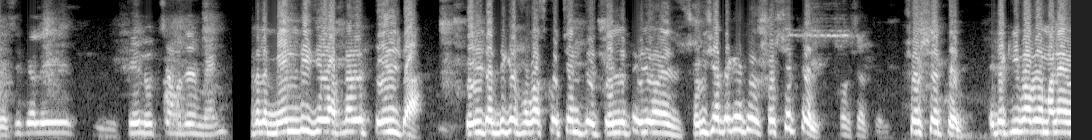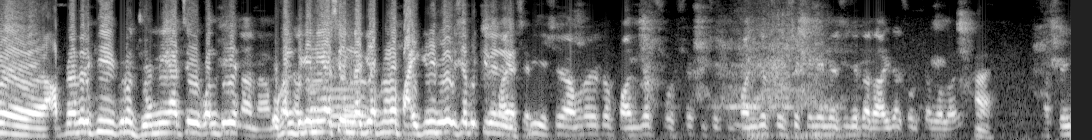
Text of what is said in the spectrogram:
বেসিক্যালি তেল হচ্ছে আমাদের মেন তাহলে মেনলি যে আপনাদের তেলটা তেলটার দিকে ফোকাস করছেন তেল সরিষা থেকে তো সর্ষের তেল? সরষের তেল। সর্ষের তেল। এটা কীভাবে মানে আপনাদের কি কোনো জমি আছে ওখান থেকে? ওখান থেকে নিয়ে আসেন নাকি আপনারা পাইকারি হিসাবে কিনে নিয়ে আসেন? এসে আমরা এটা পাঞ্জাব সর্ষে কিছু পাঞ্জাব সর্ষে কিনে নিয়েছি যেটা রায়ডা সর্ষে বলা হয়। হ্যাঁ। আর সেই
